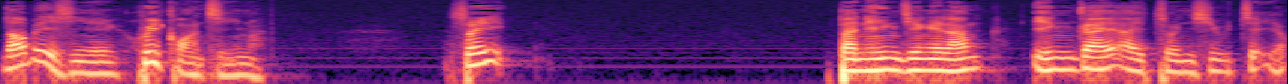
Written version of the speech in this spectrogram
老百姓会管钱嘛，所以。办行政的人应该爱遵守节约，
